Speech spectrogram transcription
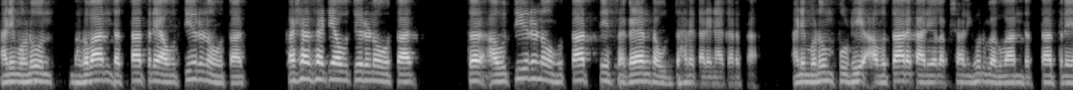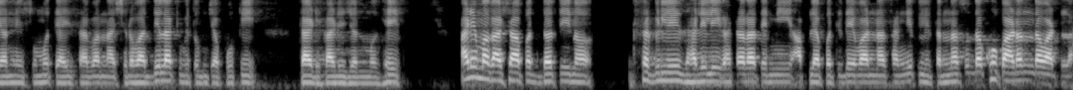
आणि म्हणून भगवान दत्तात्रय अवतीर्ण होतात. कशासाठी अवतीर्ण होतात? तर अवतीर्ण होतात ते सगळ्यांचा उद्धार करण्याकरता. आणि म्हणून पुढे अवतार कार्य लक्षात घेऊन भगवान दत्तात्रयांनी सुमती आई साहेबांना आशीर्वाद दिला की मी तुमच्या पोटी त्या ठिकाणी जन्म घेईल आणि मग अशा पद्धतीनं सगळी झालेली घटना त्यांनी आपल्या पतिदेवांना सांगितली. त्यांना सुद्धा खूप आनंद वाटला.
